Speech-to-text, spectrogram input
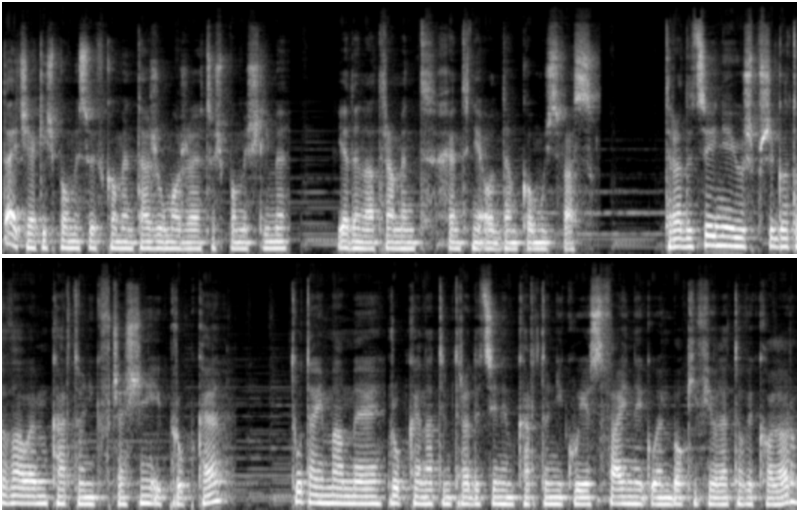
dajcie jakieś pomysły w komentarzu, może coś pomyślimy. Jeden atrament chętnie oddam komuś z Was. Tradycyjnie już przygotowałem kartonik wcześniej i próbkę. Tutaj mamy próbkę na tym tradycyjnym kartoniku. Jest fajny, głęboki, fioletowy kolor.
